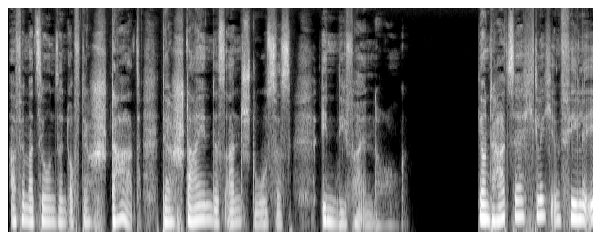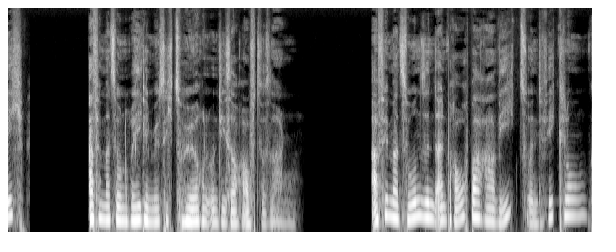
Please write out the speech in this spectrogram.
Affirmationen sind oft der Start, der Stein des Anstoßes in die Veränderung. Ja, und tatsächlich empfehle ich, Affirmationen regelmäßig zu hören und dies auch aufzusagen. Affirmationen sind ein brauchbarer Weg zur Entwicklung,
